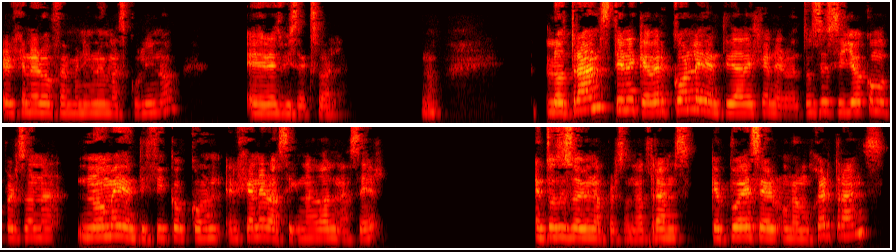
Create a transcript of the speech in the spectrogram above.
el género femenino y masculino, eres bisexual, ¿no? Lo trans tiene que ver con la identidad de género. Entonces, si yo como persona no me identifico con el género asignado al nacer, entonces soy una persona trans, que puede ser una mujer trans,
